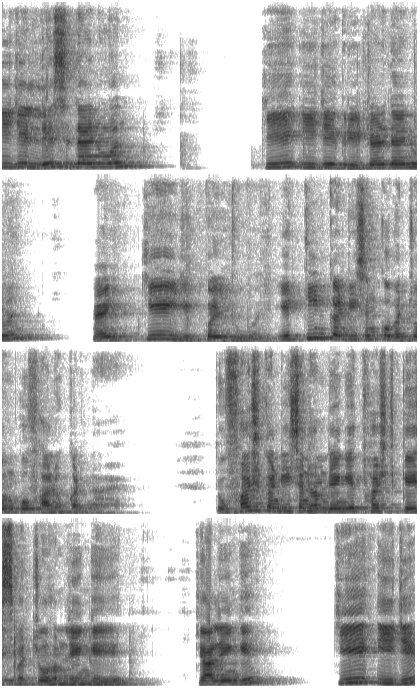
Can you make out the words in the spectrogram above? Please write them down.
is a less than 1 k is a greater than 1 and K is equal to one ये तीन कंडीशन को बच्चों हमको फॉलो करना है। तो फ़र्स्ट कंडीशन हम लेंगे फ़र्स्ट केस बच्चों हम लेंगे, क्या लेंगे? K is a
